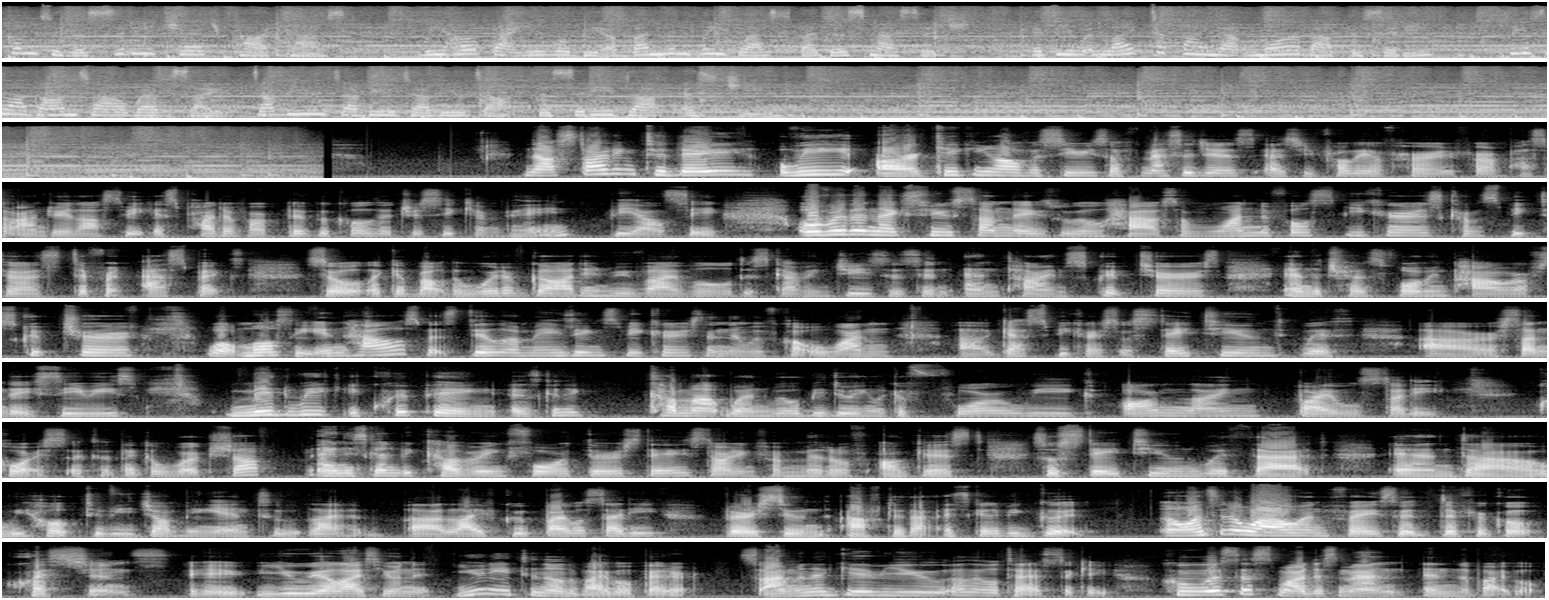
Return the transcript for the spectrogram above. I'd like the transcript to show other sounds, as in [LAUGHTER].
Welcome to the City Church Podcast. We hope that you will be abundantly blessed by this message. If you would like to find out more about the city, please log on to our website www.thecity.sg. Now, starting today, we are kicking off a series of messages, as you probably have heard from Pastor Andre last week, as part of our Biblical Literacy Campaign, BLC. Over the next few Sundays, we will have some wonderful speakers come speak to us different aspects. So, like about the Word of God in revival, discovering Jesus in end time scriptures, and the transforming power of Scripture. Well, mostly in house, but still amazing speakers. And then we've got one uh, guest speaker, so stay tuned with our Sunday series. Midweek equipping is going to come up when we'll be doing like a four week online Bible study course, like a, workshop, and it's going to be covering four Thursdays starting from middle of August. So stay tuned with that, and uh, we hope to be jumping into live, uh, live group Bible study very soon after that. It's going to be good. Now, once in a while, when faced with difficult questions, okay, you realize you want to, you need to know the Bible better. So I'm going to give you a little test. Okay, who was the smartest man in the Bible?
